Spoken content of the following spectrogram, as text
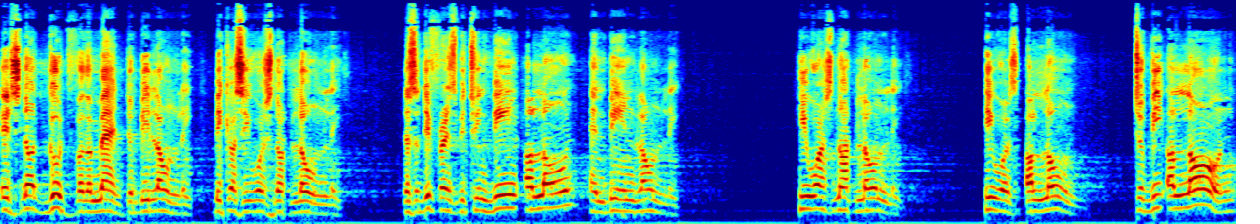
it's not good for the man to be lonely because he was not lonely. There's a difference between being alone and being lonely. He was not lonely. He was alone. To be alone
